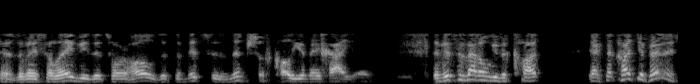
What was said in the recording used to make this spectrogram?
Says the Beis. The Torah holds that the mitzvah is nimshach kol yemei The mitzvah is not only the cut. Like the cut, you finish.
